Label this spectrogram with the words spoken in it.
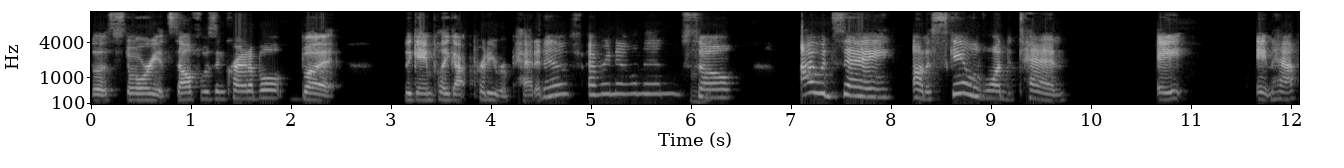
the story itself was incredible, but the gameplay got pretty repetitive every now and then. So I would say on a scale of one to 10, eight, eight and a half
